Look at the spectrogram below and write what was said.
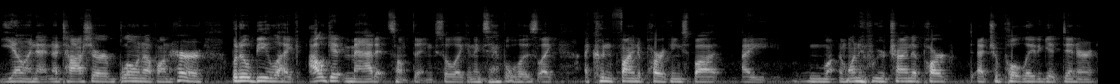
yelling at Natasha or blowing up on her, but it'll be like I'll get mad at something. So like an example was like I couldn't find a parking spot. I one we were trying to park at Chipotle to get dinner,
